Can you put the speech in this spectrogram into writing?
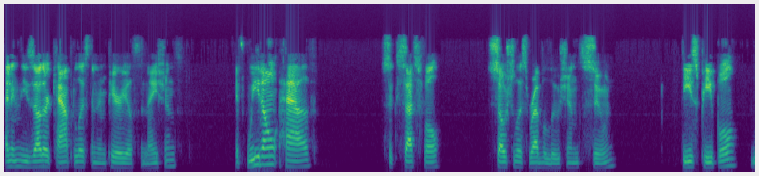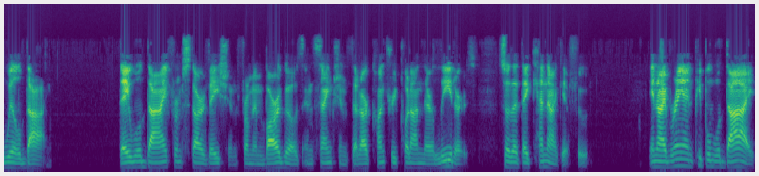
and in these other capitalist and imperialist nations, if we don't have successful socialist revolutions soon, these people will die. They will die from starvation, from embargoes and sanctions that our country put on their leaders so that they cannot get food. In Iran, people will die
